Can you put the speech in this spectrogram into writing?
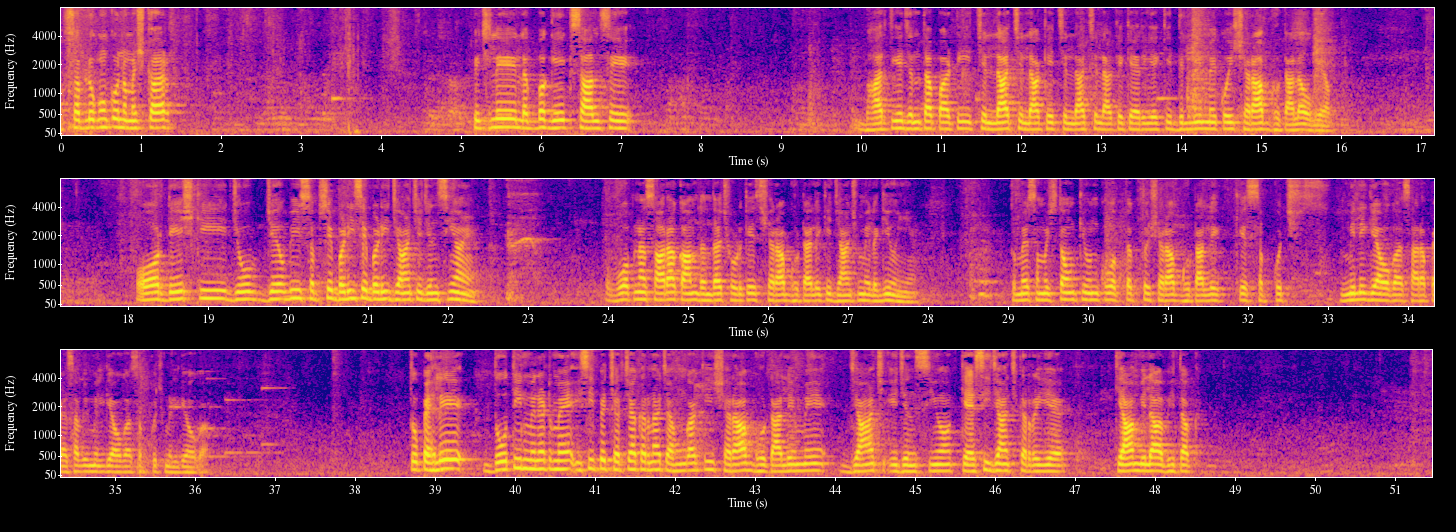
आप सब लोगों को नमस्कार। पिछले लगभग एक साल से भारतीय जनता पार्टी चिल्ला चिल्ला के, चिल्ला चिल्ला के कह रही है कि दिल्ली में कोई शराब घोटाला हो गया। और देश की जो जो भी सबसे बड़ी से बड़ी जाँच एजेंसियाँ हैं, वो अपना सारा काम धंधा छोड़ के इस शराब घोटाले की जाँच में लगी हुई हैं। तो मैं समझता हूँ कि उनको अब तक तो शराब घोटाले के सब कुछ मिल ही गया होगा, सारा पैसा भी मिल गया होगा, सब कुछ मिल गया होगा। तो पहले दो तीन मिनट में इसी पे चर्चा करना चाहूँगा कि शराब घोटाले में जाँच एजेंसियों कैसी जाँच कर रही है, क्या मिला अभी तक।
